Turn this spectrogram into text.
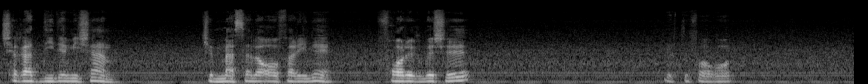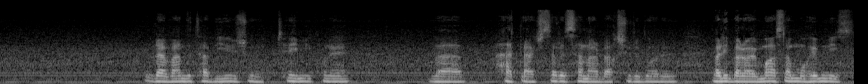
چقدر دیده میشم که مسئله آفرینه فارغ بشه اتفاقات روند طبیعیش رو طی می‌کنه و حد اکثر سمر بخشی رو داره. ولی برای ما اصلا مهم نیست.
